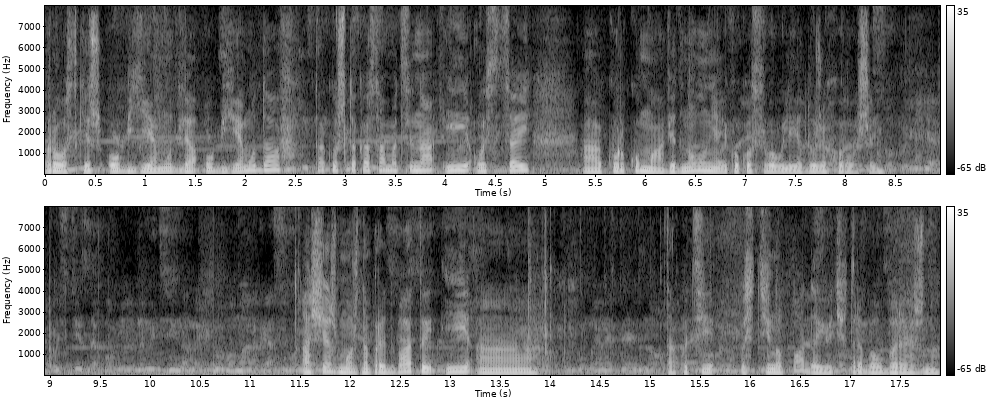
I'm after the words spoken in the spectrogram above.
Розкіш об'єму для об'єму дав також така сама ціна. І ось цей куркума відновлення і кокосова олія дуже хороший. А ще ж можна придбати і а, так, оці постійно падають, треба обережно.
